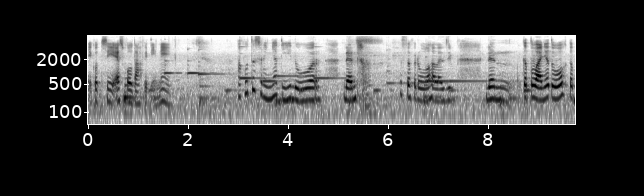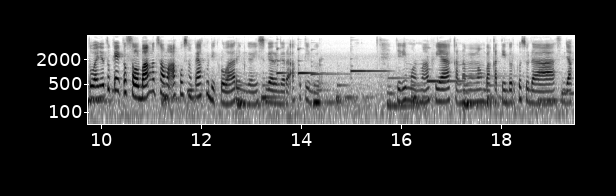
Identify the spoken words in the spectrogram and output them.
ikut si eskul tahfid ini. Aku tuh seringnya tidur. Dan Astagfirullahaladzim. Dan ketuanya tuh ketuanya tuh kayak kesel banget sama aku sampai aku dikeluarin guys gara-gara aku tidur. Jadi mohon maaf ya karena memang bakat tidurku sudah sejak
